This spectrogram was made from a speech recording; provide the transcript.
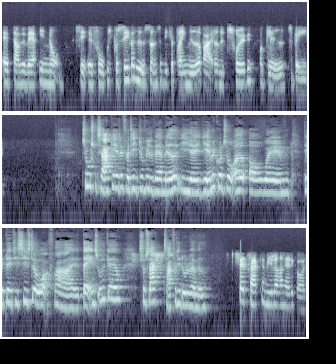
at der vil være enormt øh, fokus på sikkerhed, sådan så vi kan bringe medarbejderne trygge og glade tilbage. Tusind tak, Gitte, fordi du ville være med i øh, hjemmekontoret, og øh, det blev de sidste ord fra øh, dagens udgave. Som sagt, tak fordi du ville være med. Selv tak, Camilla, og have det godt.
